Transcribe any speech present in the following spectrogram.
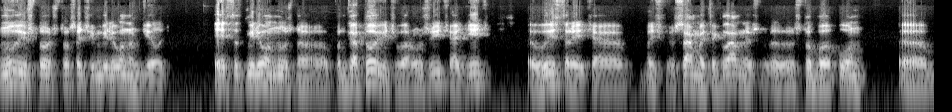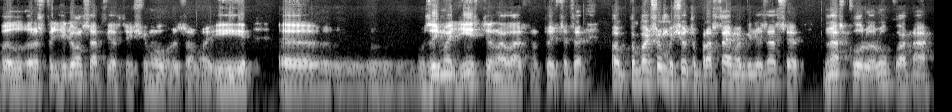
Ну и что, что с этим миллионом делать? Этот миллион нужно подготовить, вооружить, одеть, выстроить. А, значит, самое-то главное, э, чтобы он Э, был распределен соответствующим образом и э, взаимодействие налажено. То есть это, по, по большому счету, простая мобилизация на скорую руку, она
